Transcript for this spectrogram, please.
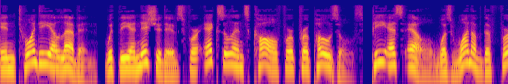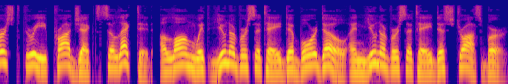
In 2011, with the Initiatives for Excellence call for proposals, PSL was one of the first three projects selected, along with Université de Bordeaux and Université de Strasbourg.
